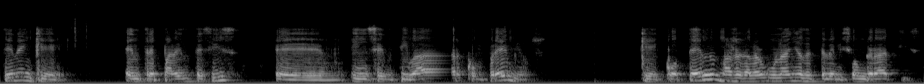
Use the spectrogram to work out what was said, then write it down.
tienen que, entre paréntesis, eh, incentivar con premios. Que Cotel va a regalar un año de televisión gratis.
